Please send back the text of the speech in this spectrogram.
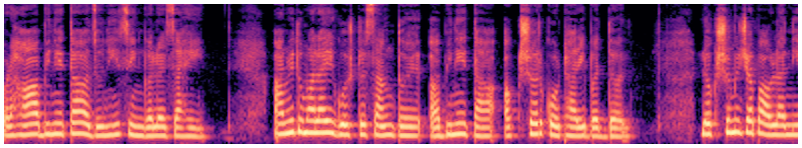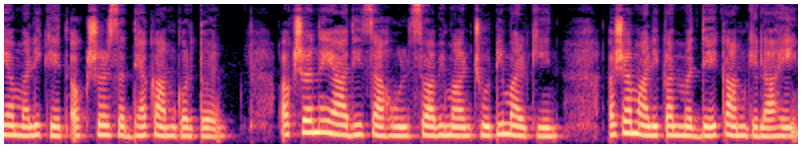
पण हा अभिनेता अजूनही सिंगलच आहे. आम्ही तुम्हाला ही गोष्ट सांगतोय अभिनेता अक्षर कोठारीबद्दल. लक्ष्मीच्या पावलांनी या मालिकेत अक्षर सध्या काम करतोय. अक्षरने याआधी चाहूल स्वाभिमान छोटी मालकीन अशा मालिकांमध्ये काम केलं आहे.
